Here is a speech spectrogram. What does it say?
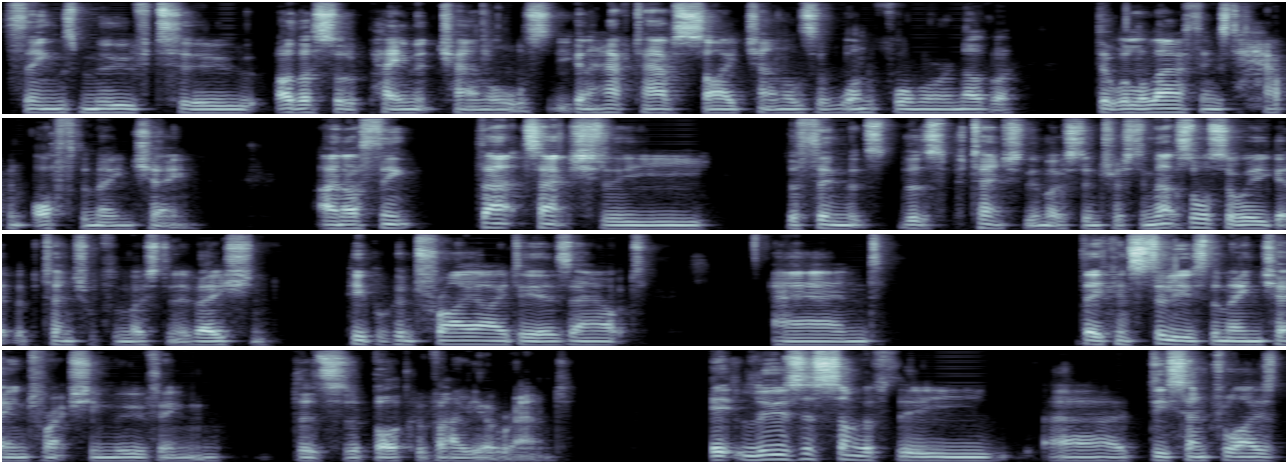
things move to other sort of payment channels. You're going to have to have side channels of one form or another that will allow things to happen off the main chain. And I think that's actually the thing that's that's potentially the most interesting. That's also where you get the potential for the most innovation. People can try ideas out and they can still use the main chain for actually moving the sort of bulk of value around it loses some of the uh, decentralized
